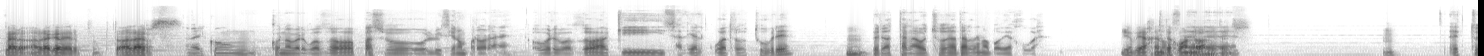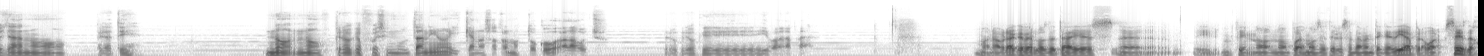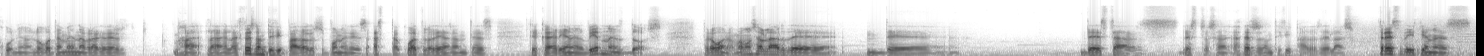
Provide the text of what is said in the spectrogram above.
claro, habrá que ver. Todas las... A ver, con, con Overwatch 2 pasó, lo hicieron por hora, ¿eh? Overwatch 2 aquí salía el 4 de octubre, mm. pero hasta las 8 de la tarde no podía jugar. ¿Y había gente jugando antes? Mm, esto ya no... Espérate. No, no, creo que fue simultáneo y que a nosotros nos tocó a las 8. Pero creo que iba a la par. Bueno, habrá que ver los detalles. Eh, en fin, no, no, podemos decir exactamente qué día, pero bueno, 6 de junio. Luego también habrá que ver el acceso anticipado, que supone que es hasta cuatro días antes que caería en el viernes 2. Pero bueno, vamos a hablar de, de, de, estas, de estos accesos anticipados, de las tres ediciones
